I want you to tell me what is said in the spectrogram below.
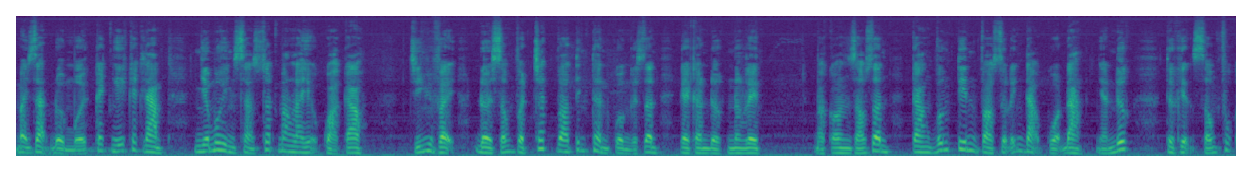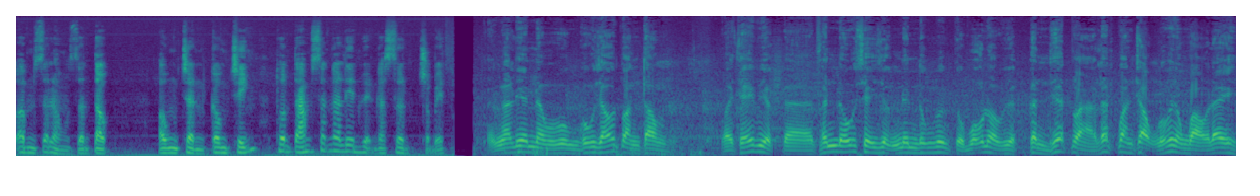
mạnh dạn đổi mới cách nghĩ, cách làm, nhiều mô hình sản xuất mang lại hiệu quả cao. Chính vì vậy, đời sống vật chất và tinh thần của người dân ngày càng được nâng lên. Bà con giáo dân càng vững tin vào sự lãnh đạo của Đảng, Nhà nước, thực hiện sống phúc âm giữa lòng dân tộc. Ông Trần Công Chính, thôn 8 xã Nga Liên, huyện Nga Sơn cho biết. Nga Liên là một vùng công giáo toàn tổng vậy thế việc ờ, phấn đấu xây dựng nên nông thôn kiểu mẫu là việc cần thiết và rất quan trọng đối với đồng bào ở đây.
